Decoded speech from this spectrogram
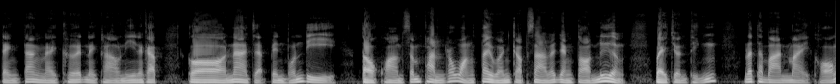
แต่งตั้งนายเคิร์ตในคราวนี้นะครับ ก็น่าจะเป็นผลดีต่อความสัมพันธ์ระหว่างไต้หวันกับสหรัฐอย่างต่อเนื่อง ไปจนถึงรัฐบาลใหม่ของ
